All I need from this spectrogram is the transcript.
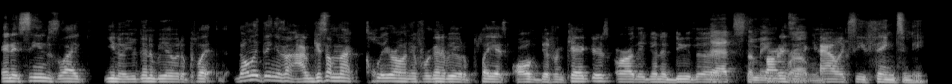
and it seems like you know you're going to be able to play. The only thing is, I guess I'm not clear on if we're going to be able to play as all the different characters, or are they going to do the That's the main Guardians of the problem. Galaxy thing to me.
